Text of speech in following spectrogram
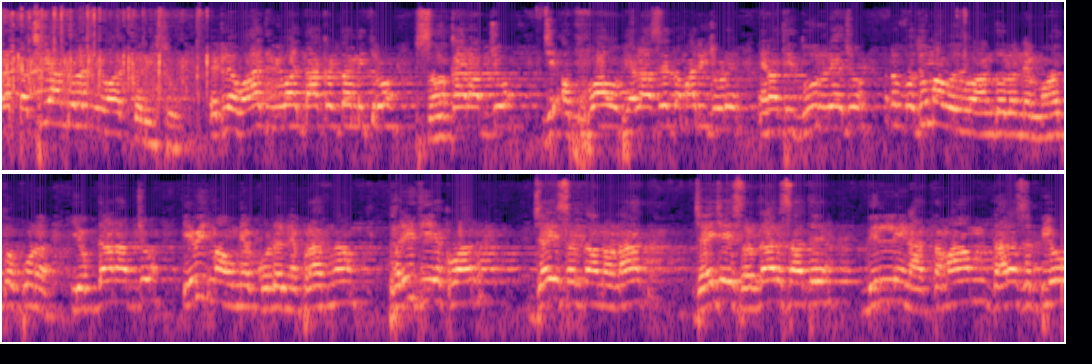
અને પછી આંદોલનની વાત કરીશું. એટલે વાદ વિવાદ ના કરતા મિત્રો, સહકાર આપજો. જે અફવાઓ ફેલાશે તમારી જોડે, એનાથી દૂર રહેજો અને વધુમાં વધુ આંદોલનને મહત્વપૂર્ણ યોગદાન આપજો. એવી જ માં ઉમિયા કોડલને પ્રાર્થના. ફરીથી એકવાર, જય સરદારનો નાથ જય જય સરદાર સાથે દિલ્હીના તમામ ધારાસભ્યો,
